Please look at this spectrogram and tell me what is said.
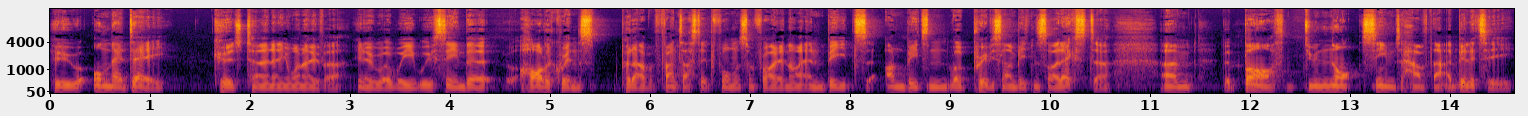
who on their day could turn anyone over. You know, we we've seen the Harlequins put out a fantastic performance on Friday night and beat unbeaten, well, previously unbeaten side Exeter. Um, but Bath do not seem to have that ability.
